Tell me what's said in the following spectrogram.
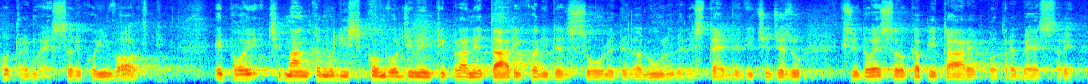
potremo essere coinvolti. E poi ci mancano gli sconvolgimenti planetari, quelli del Sole, della Luna, delle stelle, dice Gesù, che se dovessero capitare potrebbe essere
